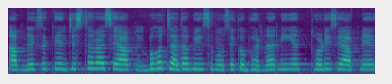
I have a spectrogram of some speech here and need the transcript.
आप देख सकते हैं, जिस तरह से आप, बहुत ज़्यादा भी समोसे को भरना नहीं है, थोड़ी से आपने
